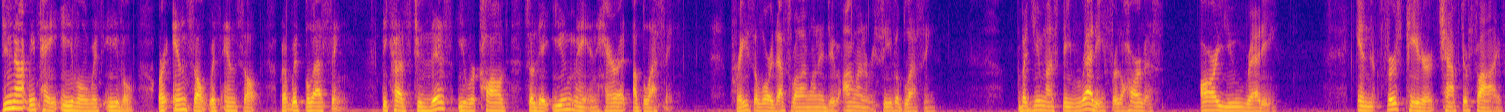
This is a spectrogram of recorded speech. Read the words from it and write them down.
Do not repay evil with evil or insult with insult, but with blessing, because to this you were called so that you may inherit a blessing. Praise the Lord. That's what I want to do. I want to receive a blessing. But you must be ready for the harvest. Are you ready? In 1 Peter chapter 5,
